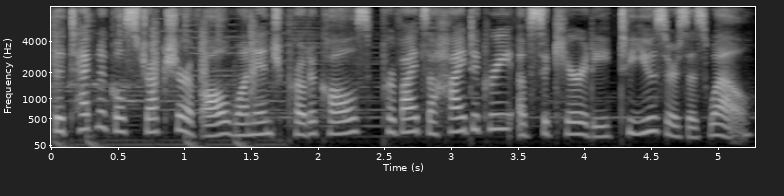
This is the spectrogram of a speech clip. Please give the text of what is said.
The technical structure of all 1-inch protocols provides a high degree of security to users as well.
